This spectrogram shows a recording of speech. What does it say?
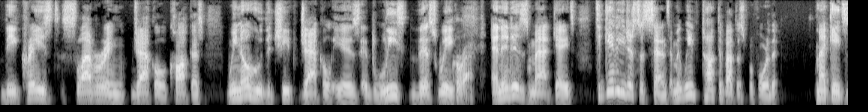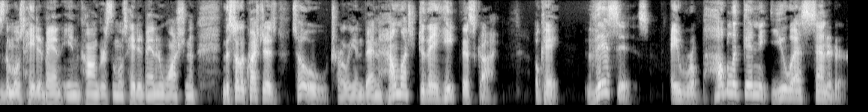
the crazed slavering jackal caucus, we know who the chief jackal is at least this week. Correct. And it is Matt Gaetz. To give you just a sense, I mean, we've talked about this before that Matt Gaetz is the most hated man in Congress, the most hated man in Washington. And so the question is, so Charlie and Ben, how much do they hate this guy? Okay. This is a Republican U.S. Senator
